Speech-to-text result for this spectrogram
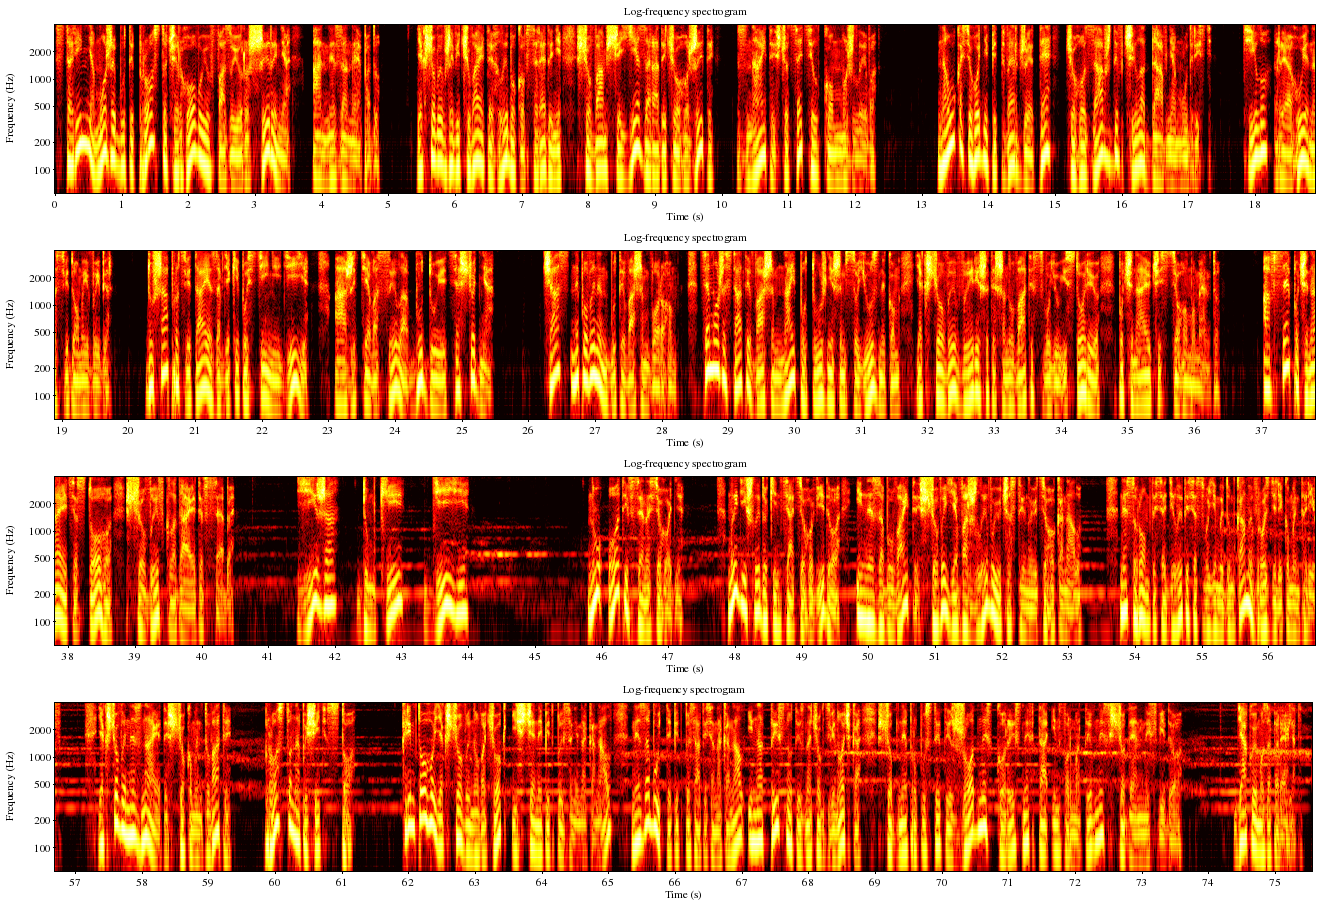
Старіння може бути просто черговою фазою розширення, а не занепаду. Якщо ви вже відчуваєте глибоко всередині, що вам ще є заради чого жити, знайте, що це цілком можливо. Наука сьогодні підтверджує те, чого завжди вчила давня мудрість. Тіло реагує на свідомий вибір. Душа процвітає завдяки постійній дії, а життєва сила будується щодня. Час не повинен бути вашим ворогом. Це може стати вашим найпотужнішим союзником, якщо ви вирішите шанувати свою історію, починаючи з цього моменту. А все починається з того, що ви вкладаєте в себе: їжа, думки, дії. Ну, от і все на сьогодні. Ми дійшли до кінця цього відео, і не забувайте, що ви є важливою частиною цього каналу. Не соромтеся ділитися своїми думками в розділі коментарів. Якщо ви не знаєте, що коментувати, просто напишіть 100. Крім того, якщо ви новачок і ще не підписані на канал, не забудьте підписатися на канал і натиснути значок дзвіночка, щоб не пропустити жодних корисних та інформативних щоденних відео. Дякуємо за перегляд!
